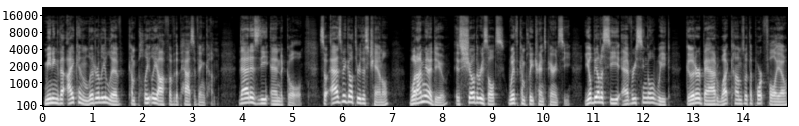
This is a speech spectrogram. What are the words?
meaning that I can literally live completely off of the passive income. That is the end goal. So as we go through this channel, what I'm going to do is show the results with complete transparency. You'll be able to see every single week, good or bad, what comes with a portfolio,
